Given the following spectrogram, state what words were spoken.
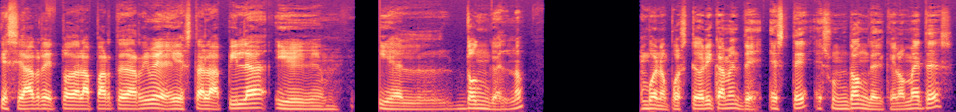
que se abre toda la parte de arriba y ahí está la pila y, el dongle, ¿no? Bueno, pues teóricamente este es un dongle que lo metes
